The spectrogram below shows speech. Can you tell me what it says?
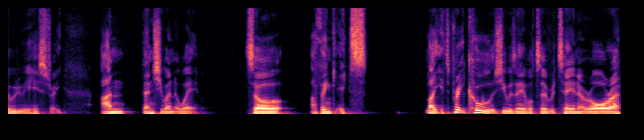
WWE history, and then she went away. So I think it's like it's pretty cool that she was able to retain her aura.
